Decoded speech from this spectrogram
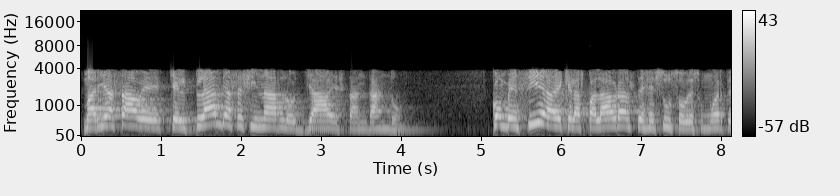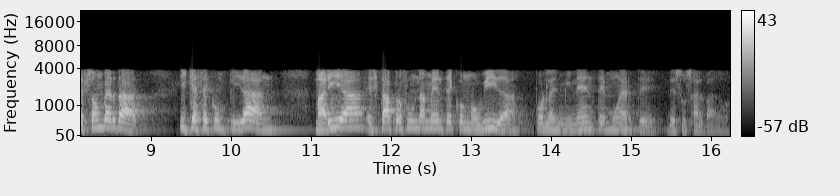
María sabe que el plan de asesinarlo ya está andando. Convencida de que las palabras de Jesús sobre su muerte son verdad y que se cumplirán, María está profundamente conmovida por la inminente muerte de su Salvador.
